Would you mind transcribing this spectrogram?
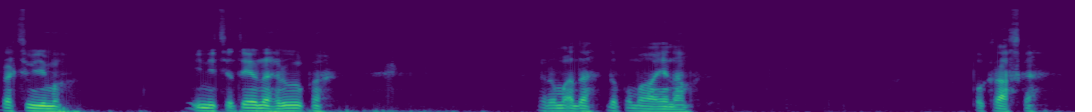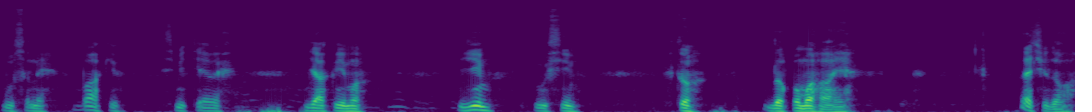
працюємо. Ініціативна група. Громада допомагає нам. Покраска мусорних баків сміттєвих. Дякуємо їм усім, хто допомагає. Це чудово.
